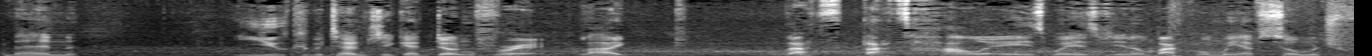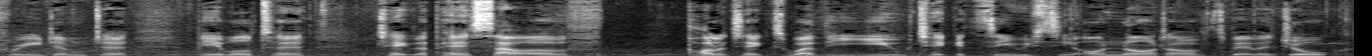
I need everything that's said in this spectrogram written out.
then you could potentially get done for it. Like that's that's how it is. Whereas you know, back when we have so much freedom to be able to take the piss out of politics, whether you take it seriously or not, or if it's a bit of a joke.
